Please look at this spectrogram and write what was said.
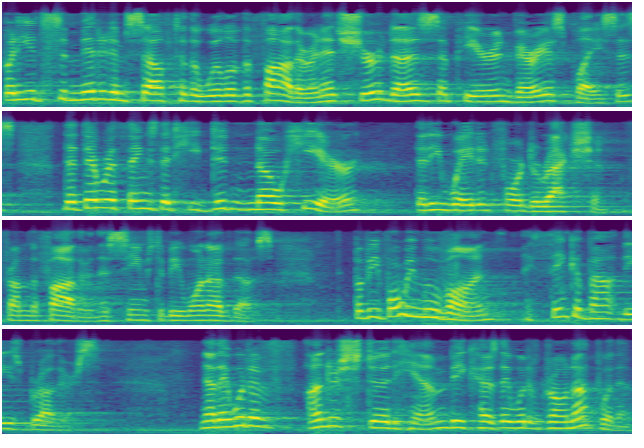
but he had submitted himself to the will of the Father. And it sure does appear in various places that there were things that he didn't know here that he waited for direction from the Father. And this seems to be one of those. But before we move on, I think about these brothers. Now, they would have understood him because they would have grown up with him.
